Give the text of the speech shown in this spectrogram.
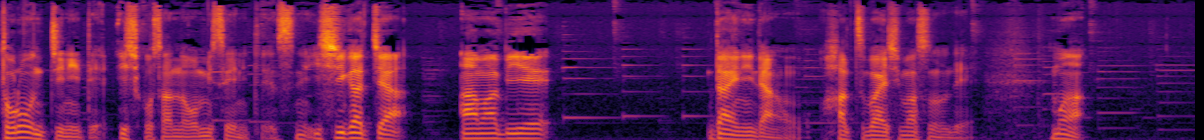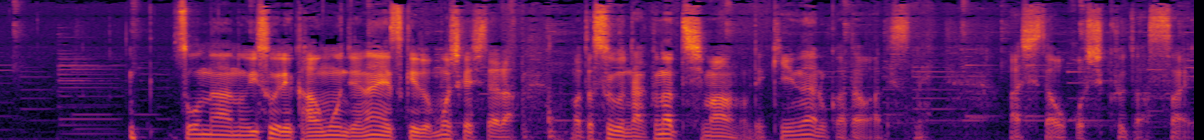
トロンチにて石子さんのお店にてですね石ガチャアマビエ第2弾を発売しますのでまあそんなあの急いで買うもんじゃないですけどもしかしたらまたすぐなくなってしまうので気になる方はですね明日お越しください。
